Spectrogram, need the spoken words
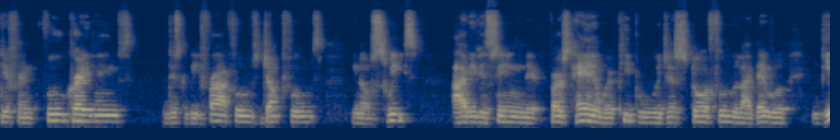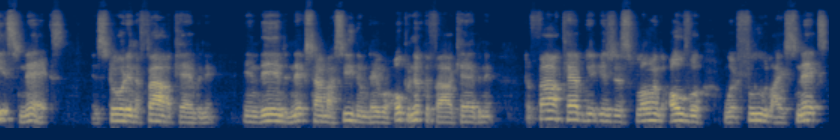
different food cravings. This could be fried foods, junk foods, you know, sweets. I've even seen it firsthand where people would just store food, like they will get snacks and store it in a file cabinet. And then the next time I see them, they will open up the file cabinet. The file cabinet is just flowing over with food like snacks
